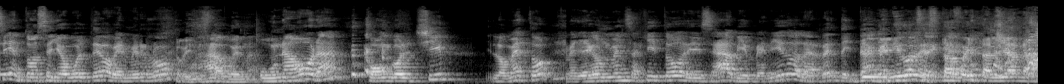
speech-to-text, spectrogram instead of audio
Sí, entonces yo volteo a ver mi reloj. Ajá, está buena. Una hora, pongo el chip, lo meto, me llega un mensajito y dice, ah, bienvenido a la red de Italia. Bienvenido a la estafa qué. italiana.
